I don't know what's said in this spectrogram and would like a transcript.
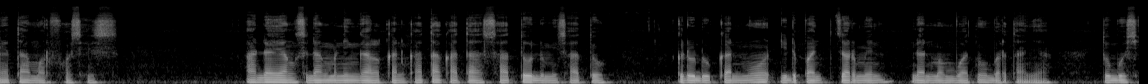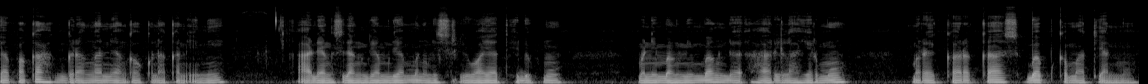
Metamorfosis Ada yang sedang meninggalkan kata-kata satu demi satu Kedudukanmu di depan cermin dan membuatmu bertanya Tubuh siapakah gerangan yang kau kenakan ini? Ada yang sedang diam-diam menulis riwayat hidupmu Menimbang-nimbang hari lahirmu mereka reka sebab kematianmu.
